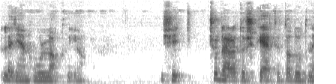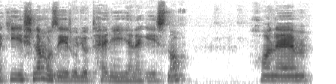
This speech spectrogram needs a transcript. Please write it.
legyen hol laknia. És egy csodálatos kertet adott neki, és nem azért, hogy ott henyéljen egész nap, hanem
